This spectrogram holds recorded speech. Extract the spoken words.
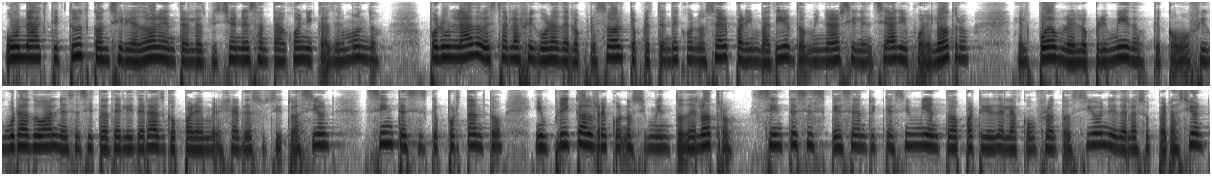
una actitud conciliadora entre las visiones antagónicas del mundo, por un lado está la figura del opresor que pretende conocer para invadir, dominar, silenciar y por el otro, el pueblo, el oprimido, que como figura dual necesita de liderazgo para emerger de su situación, síntesis que por tanto implica el reconocimiento del otro, síntesis que es enriquecimiento a partir de la confrontación y de la superación,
